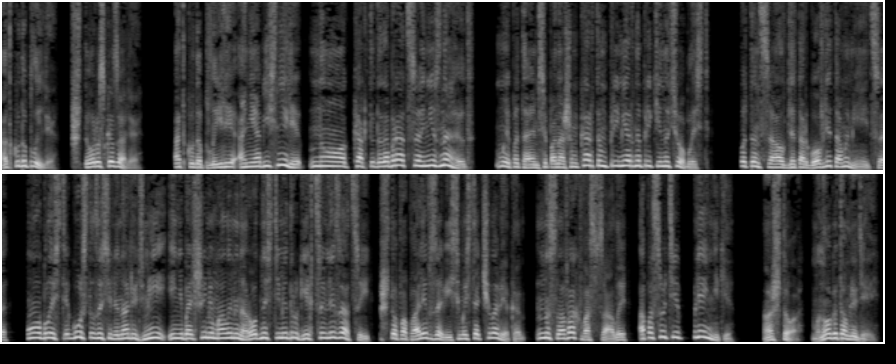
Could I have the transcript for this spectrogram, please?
откуда плыли? Что рассказали? Откуда плыли, они объяснили, но как туда добраться, не знают. Мы пытаемся по нашим картам примерно прикинуть область. Потенциал для торговли там имеется. Область густо заселена людьми и небольшими малыми народностями других цивилизаций, что попали в зависимость от человека. На словах вассалы, а по сути пленники. А что, много там людей?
